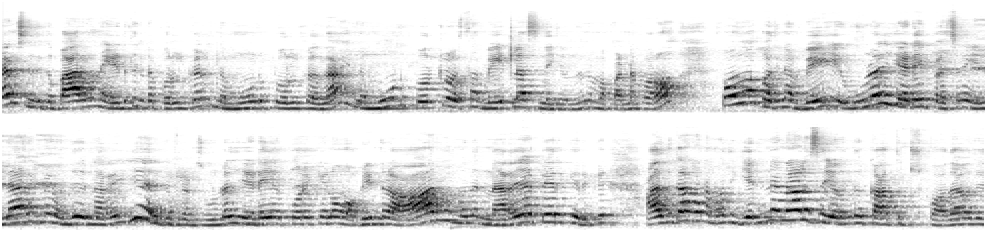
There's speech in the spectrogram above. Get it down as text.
ஃப்ரெண்ட்ஸ் இதுக்கு பாருங்க நான் எடுத்துக்கிட்ட பொருட்கள் இந்த மூணு பொருட்கள் தான். இந்த மூணு பொருட்கள் வச்சு தான் வெயிட் லாஸ் இன்னைக்கு வந்து நம்ம பண்ண போகிறோம் பொதுவாக பார்த்தீங்கன்னா வெய் உடல் எடை பிரச்சனை எல்லாருக்குமே வந்து நிறைய இருக்குது ஃப்ரெண்ட்ஸ் உடல் எடையை குறைக்கணும் அப்படின்ற ஆர்வம் வந்து நிறைய பேருக்கு இருக்குது அதுக்காக நம்ம வந்து என்னனாலும் செய்ய வந்து காத்துட்ருக்கோம் அதாவது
